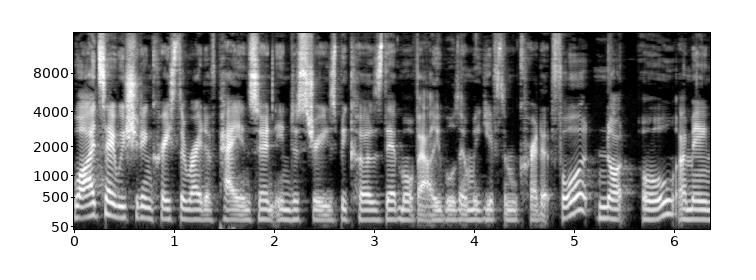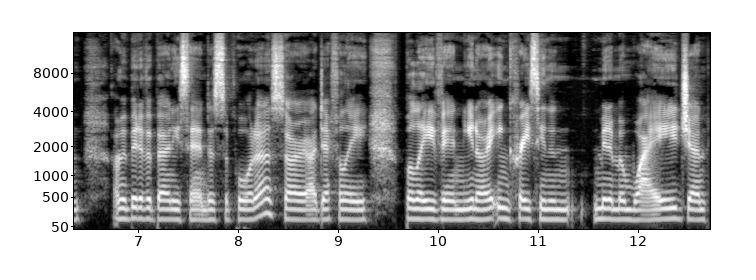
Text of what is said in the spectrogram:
Well, I'd say we should increase the rate of pay in certain industries because they're more valuable than we give them credit for. Not all. I mean, I'm a bit of a Bernie Sanders supporter, so I definitely believe in, you know, increasing the minimum wage and,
